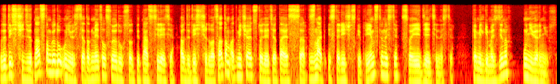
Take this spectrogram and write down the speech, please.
В 2019 году университет отметил свое 215-летие, а в 2020 отмечает столетие ТАССР в знак исторической преемственности своей деятельности. Камиль Гемоздинов, Univer News.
